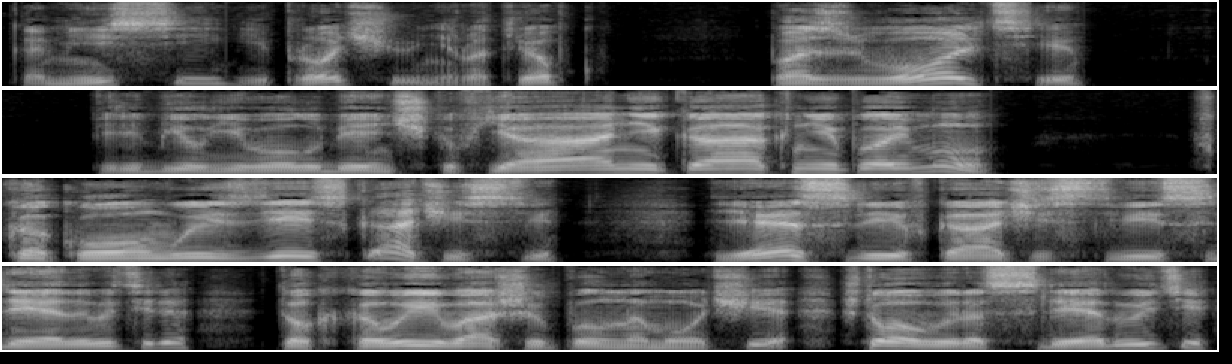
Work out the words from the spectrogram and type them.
комиссии и прочую нервотрепку. — Позвольте, — перебил его Лубенчиков, — я никак не пойму, в каком вы здесь качестве. Если в качестве исследователя, то каковы ваши полномочия, что вы расследуете,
